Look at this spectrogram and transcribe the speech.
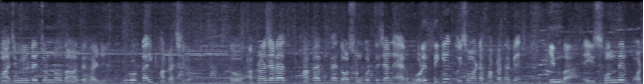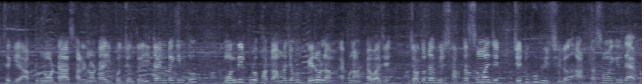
পাঁচ মিনিটের জন্যও দাঁড়াতে হয়নি, পুরোটাই ফাঁকা ছিল। তো আপনারা যারা ফাঁকায় ফাঁকায় দর্শন করতে চান, এক ভোরের দিকে ওই সময়টা ফাঁকা থাকে, কিংবা এই সন্ধ্যের পর থেকে আপ টু নটা, সাড়ে নটা এই পর্যন্ত, এই টাইমটা কিন্তু মন্দির পুরো ফাঁকা। আমরা যখন বেরোলাম, এখন আটটা বাজে, যতটা ভিড় সাতটার সময় যে, যেটুকু ভিড় ছিল, আটটার সময় কিন্তু এখন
